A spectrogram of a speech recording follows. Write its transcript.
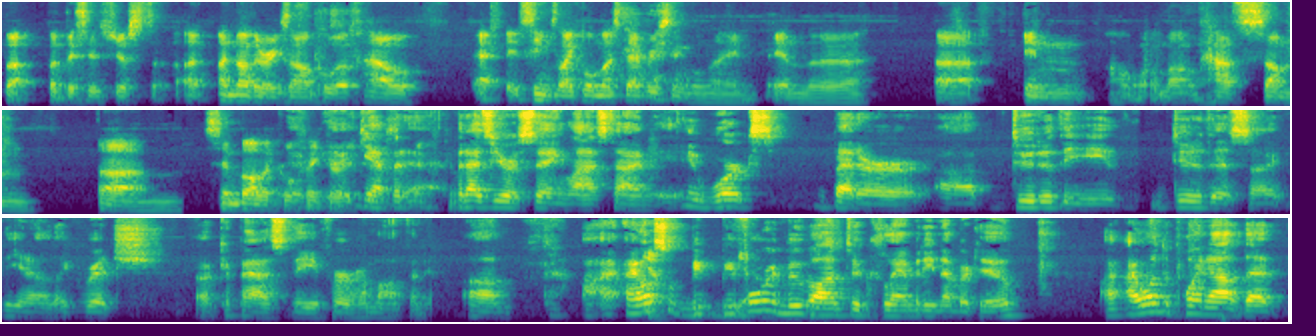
but but this is just a, another example of how it seems like almost every single name in the uh, in Hong Lou Meng has some um, symbolical figure. yeah, but but as you were saying last time, it, works better uh, due to the due to this uh, you know like rich uh, capacity for homophony. Um, I, I also be, before we move on to calamity number two, I, I want to point out that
